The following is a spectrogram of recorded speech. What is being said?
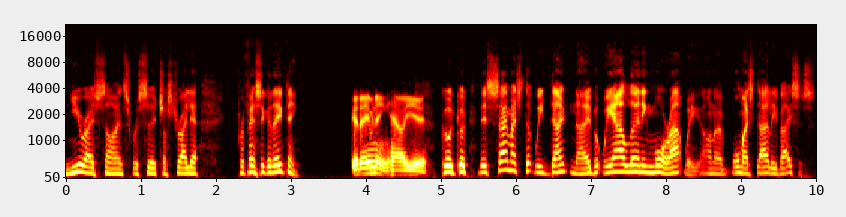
Neuroscience Research Australia. Professor, good evening. Good evening. How are you? Good, good. There's so much that we don't know, but we are learning more, aren't we, on a almost daily basis?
